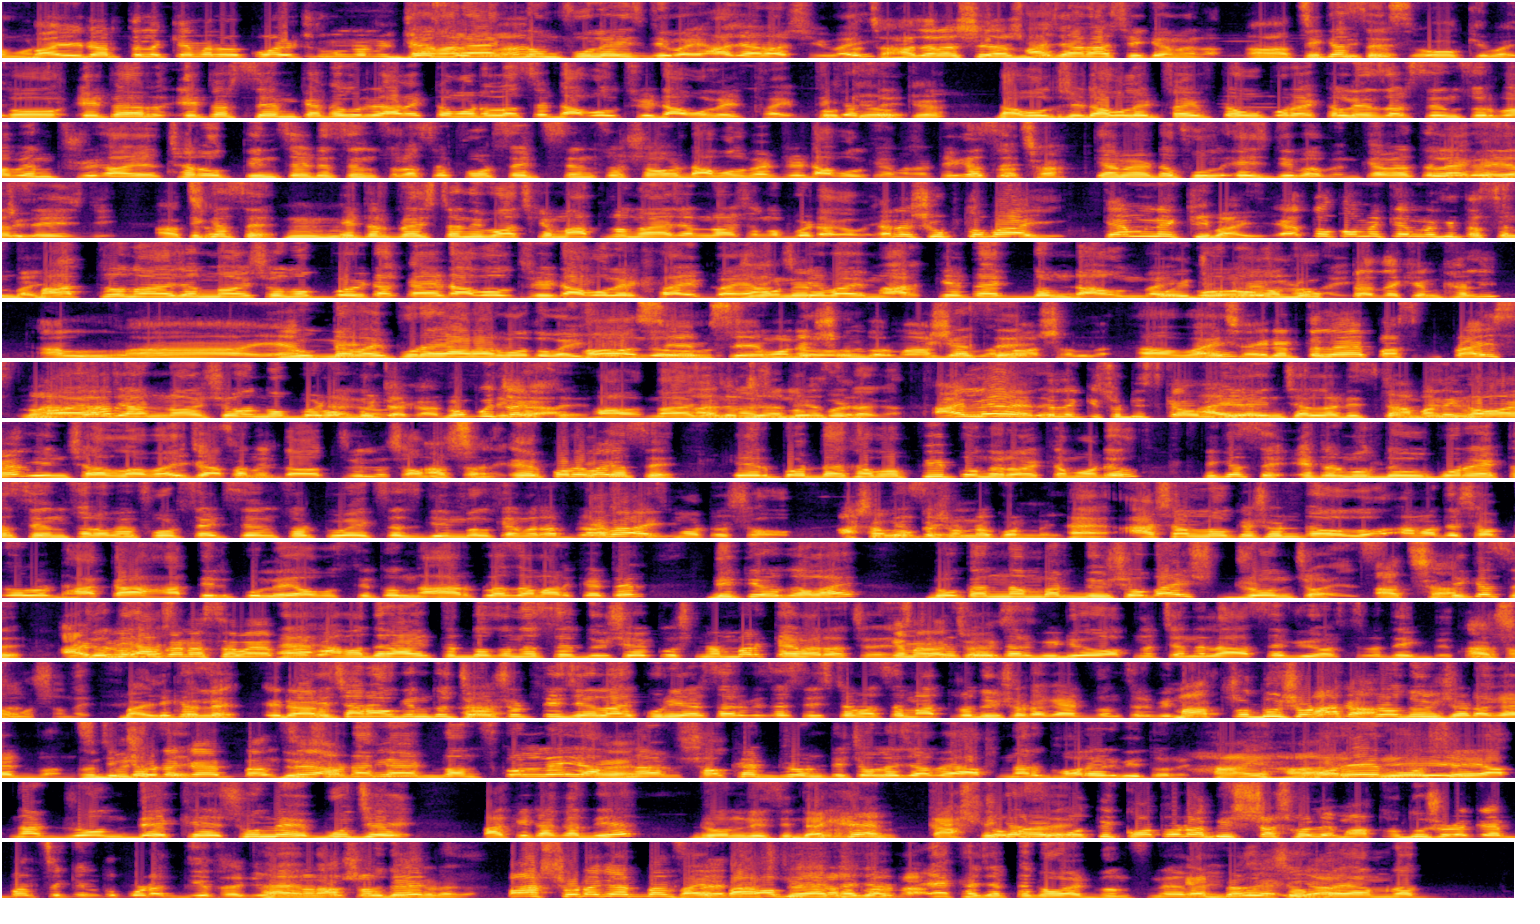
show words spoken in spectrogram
মডেল ভাই এটার তাহলে ক্যামেরার কোয়ালিটি তো মনে হয় ক্যামেরা একদম ফুল এইচডি ভাই হাজার আশি হ্যাঁ? ভাই। আচ্ছা আসবে। ক্যামেরা ঠিক ঠিক আছে? আছে ওকে ভাই। তো এটার এটার সেম ক্যাটাগরির আরেকটা মডেল আছে double three double eight five ঠিক ওকে আছে? Okay double three double eight ফাইভটা উপরে একটা লেজার সেন্সর পাবেন এছাড়াও তিন সাইডে সেন্সর আছে ফোর সাইড সেন্সর সহ ডাবল ব্যাটারি ডাবল ক্যামেরা ঠিক আছে? ক্যামেরাটা ফুল এইচডি পাবেন ক্যামেরাতে লেখাই আছে এইচডি ঠিক আচ্ছা আছে এটার প্রাইসটা নিব আজকে মাত্র নয় হাজার নয়শো নব্বই টাকা ভাই। আরে সুপ্ত ভাই কেমনে কি ভাই? এত কমে কেমনে দিতেছেন ভাই? মাত্র নয় হাজার নয়শো নব্বই টাকায় double three double eight five ভাই। আজকে ভাই মার্কেট একদম ডাউন ভাই। লুকটা দেখেন খালি। আল্লাহ লুকটা ভাই পুরাই আমার মতো ভাই হ্যাঁ সেম সেম অনেক সুন্দর। মাশাআল্লাহ মাশাআল্লাহ। হ্যাঁ ভাই। আচ্ছা এটার তাহলে প্রাইস নয় 9000 হাজার নয়শো নব্বই নব্বই টাকা টাকা নব্বই ঠিক টাকা? হ্যাঁ নয় হাজার আচ্ছা, নয়শো ঠিক নব্বই আছে। টাকা। আইলে তাহলে কিছু ডিসকাউন্ট আইলে দিয়ে ডিসকাউন্ট পানি খাওয়ায়েন? ইনশাল্লাহ ভাই চা পানির দাওয়াত রইল সমস্যা আচ্ছা নেই। এরপরে ভাই? ঠিক আছে? এরপর দেখাবো পি পনেরো একটা মডেল ঠিক আছে? এটার মধ্যে উপরে একটা সেন্সর হবে four side sensor two axis gimbal camera brushless motor সহ। আসার? লোকেশনটা কোন নাই হ্যাঁ আসার লোকেশনটা হলো আমাদের শপটা হলো ঢাকা হাতিরপুলে অবস্থিত নাহার প্লাজা মার্কেটের দ্বিতীয় তলায় দোকান নাম্বার দুইশো বাইশ ড্রোন চয়েস আচ্ছা। ঠিক আছে? যদি দোকান আছে ভাই হ্যাঁ আমাদের আরেকটা দোকান আছে দুইশো একুশ নাম্বার ক্যামেরা চয়েস ওইটার ভিডিও আপনার চ্যানেলে আছে ভিউয়ার্সরা দেখবে কোনো আচ্ছা। সমস্যা নেই। ঠিক আছে? এছাড়াও কিন্তু হ্যাঁ। চৌষট্টি জেলায় কুরিয়ার সার্ভিসের সিস্টেম আছে মাত্র দুইশো টাকা অ্যাডভান্সের বিল মাত্র 200 টাকা? মাত্র দুইশো টাকা অ্যাডভান্স 200 টাকা অ্যাডভান্সে দুইশো টাকা অ্যাডভান্স করলেই হ্যাঁ। আপনার শখের ড্রোনটি চলে যাবে আপনার ঘরের ভিতরে। হাই হাই ঘরে বসে আপনার ড্রোন দেখে শুনে বুঝে বাকি টাকা দিয়ে ড্রোন রিসিভ দেখেন কাস্টমারের প্রতি কতটা বিশ্বাস হলে মাত্র 200 টাকা অ্যাডভান্সে কিন্তু প্রোডাক্ট দিয়ে থাকে। হ্যাঁ মাত্র শপে দুইশো টাকা। 500 টাকা অ্যাডভান্স ভাই নেয় তাও পাঁচশো এক বিশ্বাস হাজার করে না। এক হাজার টাকাও অ্যাডভান্স নেয় ভাই। Advance- ওইসব ভাই আমরা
